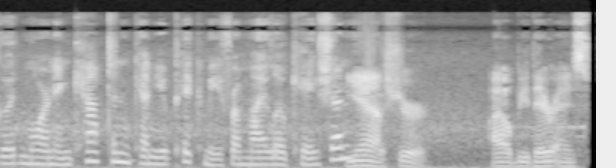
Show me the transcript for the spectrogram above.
Good morning Captain can you pick me from my location? Yeah sure. I'll be there as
